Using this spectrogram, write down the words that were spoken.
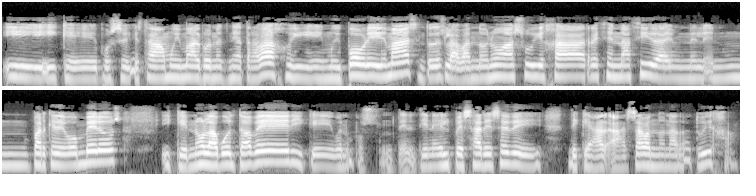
y, que pues estaba muy mal porque no tenía trabajo y, muy pobre y demás, entonces la abandonó a su hija recién nacida en, en, un parque de bomberos y que no la ha vuelto a ver y que, bueno, pues tiene el pesar ese de, de que has abandonado a tu hija.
